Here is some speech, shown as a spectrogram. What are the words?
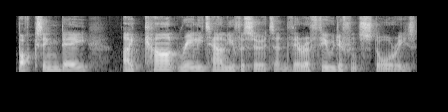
Boxing Day, I can't really tell you for certain. There are a few different stories.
